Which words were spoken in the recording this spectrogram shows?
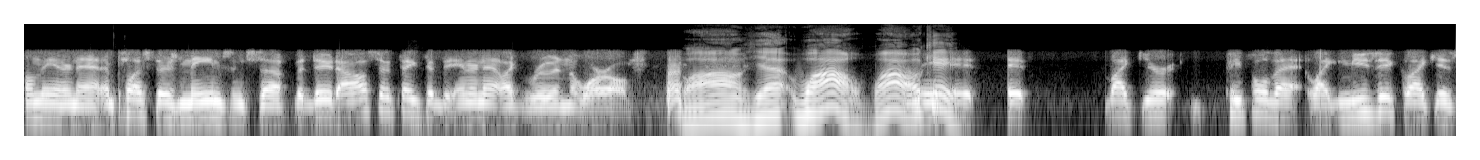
on the internet, and plus there's memes and stuff. But dude, I also think that the internet like ruined the world. wow. Yeah. Wow. Wow. I mean, Okay. it, it like your people that like music like is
